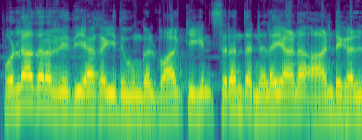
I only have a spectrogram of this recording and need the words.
பொருளாதார ரீதியாக இது உங்கள் வாழ்க்கையின் சிறந்த நிலையான ஆண்டுகள்.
